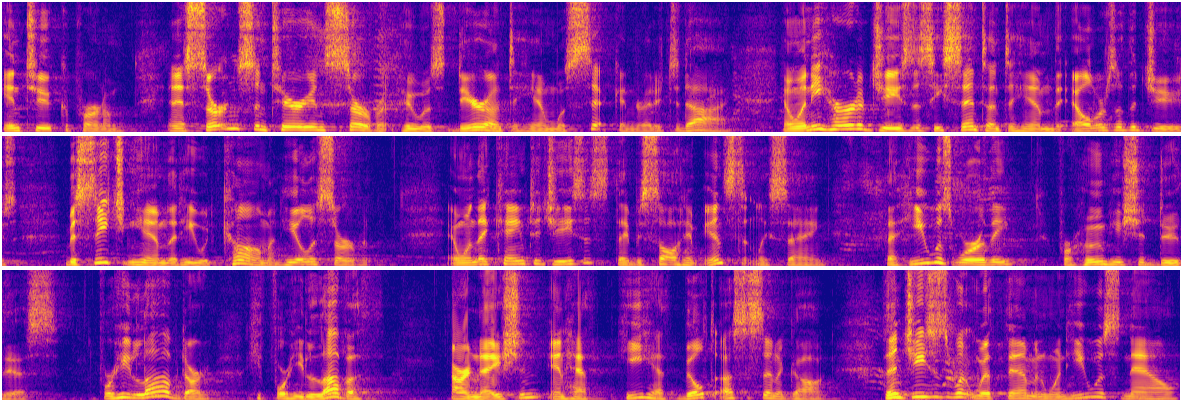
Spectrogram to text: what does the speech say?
into Capernaum. And a certain centurion's servant, who was dear unto him, was sick and ready to die. And when he heard of Jesus, he sent unto him the elders of the Jews, beseeching him that he would come and heal his servant. And when they came to Jesus, they besought him instantly, saying that he was worthy for whom he should do this. For he loved our, for he loveth our nation, and hath, he hath built us a synagogue. Then Jesus went with them, and when he was now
